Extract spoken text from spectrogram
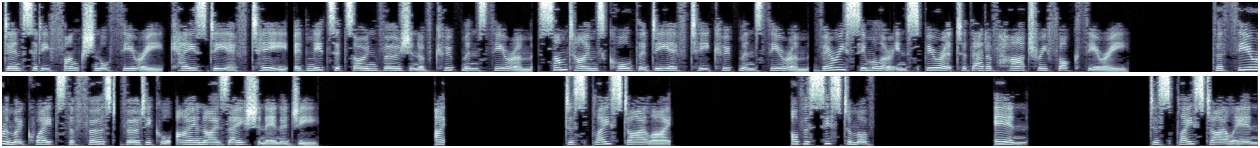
density functional theory DFT admits its own version of Koopman's theorem sometimes called the DFT-Koopman's theorem very similar in spirit to that of Hartree-Fock theory. The theorem equates the first vertical ionization energy I I of a system of n display style n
